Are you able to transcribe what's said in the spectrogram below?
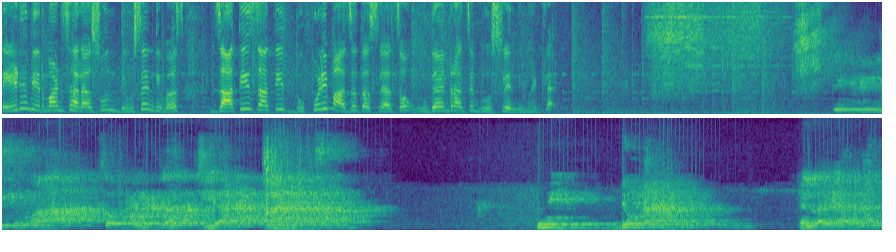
तेढ निर्माण झाला असून दिवसेंदिवस जाती जाती दुफळी माजत असल्याचं उदयनराजे भोसलेंनी म्हटलं आहे तेवीस मार्च चौऱ्याण्णवचा जी आर तुम्ही देऊन टाका. ह्याला हे आरक्षण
